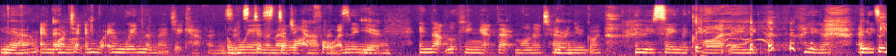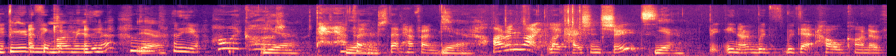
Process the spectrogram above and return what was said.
yeah, Yeah, and watch it, and, and when the magic happens, it's the just magic delightful. happens, and then yeah. you end up looking at that monitor, and you're going, and you're seeing the client there, and you, and you go, and It's a ki- and beautiful moment, and isn't it? Oh, yeah. And then you go, oh my gosh, Yeah. that happened, Yeah. that happened. Yeah. I really like location shoots. Yeah. But, you know, with with that whole kind of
